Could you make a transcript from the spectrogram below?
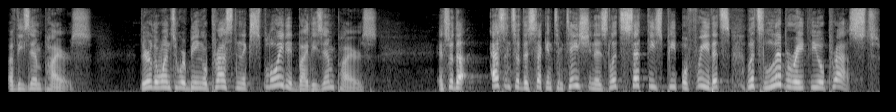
of these empires. They're the ones who are being oppressed and exploited by these empires. And so the essence of the second temptation is let's set these people free. Let's, let's liberate the oppressed.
